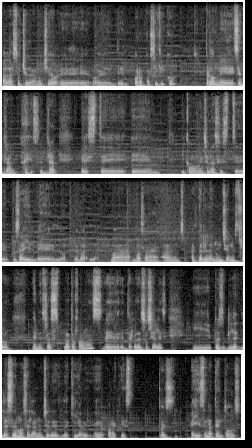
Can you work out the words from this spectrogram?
a las 8 de la noche de hora pacífico perdón central central este, y como mencionas, este, pues ahí eh, lo, vas a, dar el anuncio en, nuestro, en nuestras plataformas eh, de redes sociales y pues le, hacemos el anuncio desde aquí eh, para que pues ahí estén atentos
